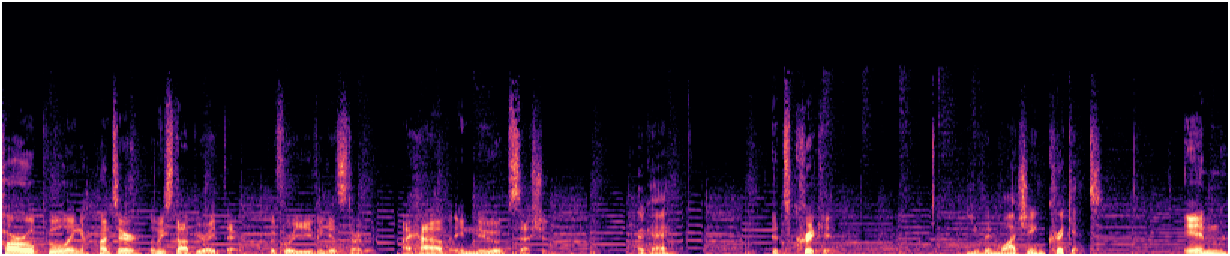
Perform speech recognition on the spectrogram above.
To Carlpooling Hunter. Let me stop you right there before you even get started. I have a new obsession. Okay. It's cricket. You've been watching cricket. In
